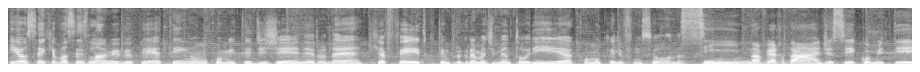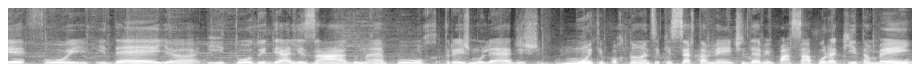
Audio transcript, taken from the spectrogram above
E eu sei que vocês lá no IBP têm um comitê de gênero, né? Que é feito, que tem um programa de mentoria. Como que ele funciona? Sim, na verdade, esse comitê comitê foi ideia e todo idealizado né, por três mulheres muito importantes e que certamente devem passar por aqui também.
